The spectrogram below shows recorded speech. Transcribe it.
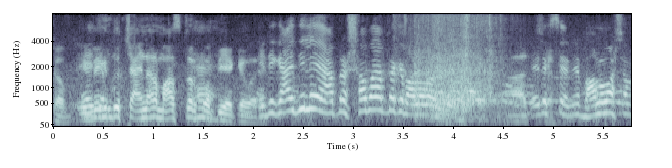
সব এগুলো কিন্তু চায়নার মাস্টার কপি একেবারে। এটি গায়ে দিলে আপনার সবাই আপনাকে ভালোবাসবে। আচ্ছা। দেখছেন ভালোবাসার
